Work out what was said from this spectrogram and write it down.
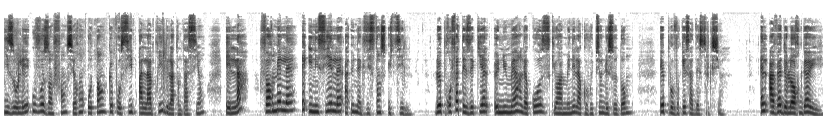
isolés où vos enfants seront autant que possible à l'abri de la tentation, et là, formez-les et initiez-les à une existence utile. Le prophète Ézéchiel énumère les causes qui ont amené la corruption de Sodome et provoqué sa destruction. Elle avait de l'orgueil,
